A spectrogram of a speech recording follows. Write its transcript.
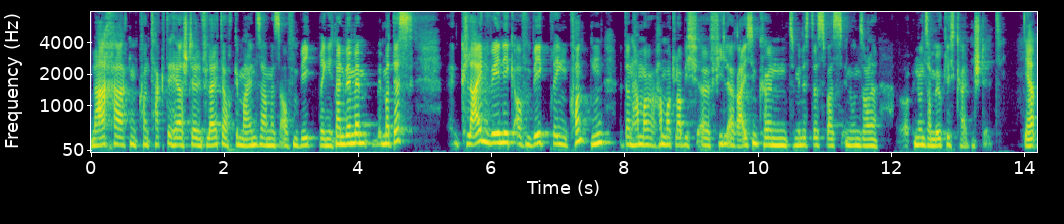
nachhaken, Kontakte herstellen, vielleicht auch Gemeinsames auf den Weg bringen. Ich meine, wenn wir, wenn wir das ein klein wenig auf den Weg bringen konnten, dann haben wir, haben wir glaube ich, äh, viel erreichen können. Zumindest das, was in, unserer, in unseren Möglichkeiten steht. Ja,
